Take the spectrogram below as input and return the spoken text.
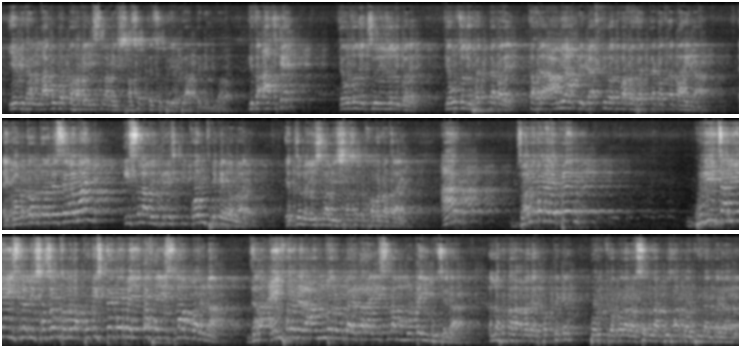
এ বিধান লাগু করতে হবে ইসলামী শাসককে সুপ্রিয় প্রাপ্তি কিন্তু আজকে কেউ যদি চুরি যদি করে, কেউ যদি হত্যা করে, তাহলে আমি আপনি ব্যক্তিগতভাবে হত্যা করতে পারি না। এই গণতন্ত্র দেশেও নয় ইসলামী দৃষ্টিকোণ থেকেও নয়। এর জন্য ইসলামী শাসন ক্ষমতা চাই। আর জনগণের শাসন ক্ষমতা প্রতিষ্ঠা করবে এ কথা ইসলাম বলে না। যারা এই ধরনের আন্দোলন করে তারা ইসলাম মোটেই বুঝে না। আল্লাহ তাআলা আমাদের প্রত্যেকে পবিত্র করার রসল্লাহ বুঝার তৌফিক করে বিষয়টা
